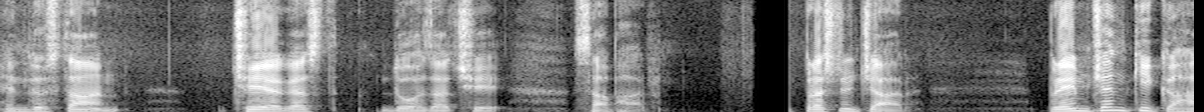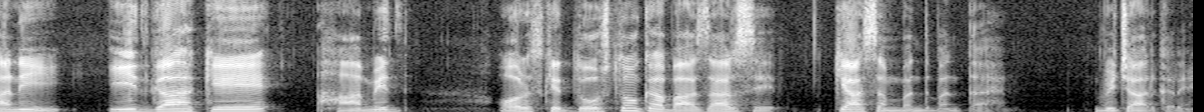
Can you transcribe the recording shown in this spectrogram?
हिंदुस्तान 6 अगस्त 2006 साभार। प्रश्न चार प्रेमचंद की कहानी ईदगाह के हामिद और उसके दोस्तों का बाज़ार से क्या संबंध बनता है? विचार करें।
